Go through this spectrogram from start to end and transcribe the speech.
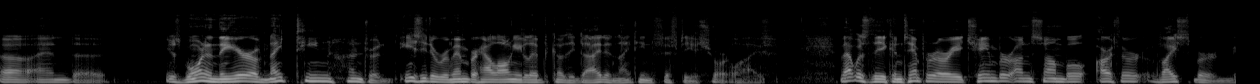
Uh, and uh, he was born in the year of 1900. Easy to remember how long he lived because he died in 1950, a short life. That was the contemporary chamber ensemble Arthur Weisberg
